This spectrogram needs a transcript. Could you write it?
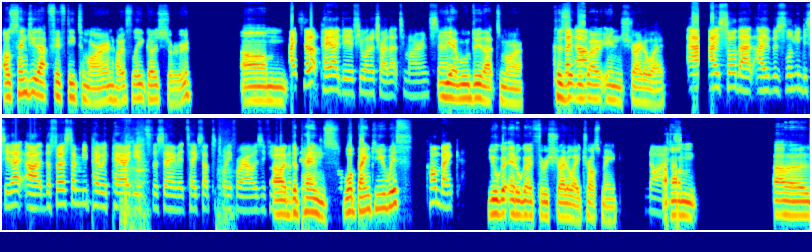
I'll send you that fifty tomorrow, and hopefully it goes through. Um, I set up Pay ID if you want to try that tomorrow instead. yeah, we'll do that tomorrow because it will um, go in straight away. I, I saw that. I was looking to see that. Uh, the first time you pay with Pay ID, it's the same. It takes up to 24 hours if you. Uh, depends. What bank are you with? CommBank. You'll go. It'll go through straight away. Trust me. Nice. Um. Uh.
